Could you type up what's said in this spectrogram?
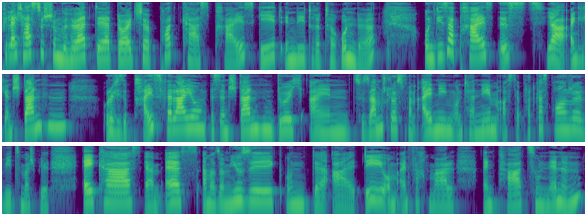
Vielleicht hast du schon gehört, der Deutsche Podcastpreis geht in die dritte Runde. Und dieser Preis ist ja eigentlich entstanden oder diese Preisverleihung ist entstanden durch einen Zusammenschluss von einigen Unternehmen aus der Podcastbranche, wie zum Beispiel Acast, RMS, Amazon Music und der ARD, um einfach mal ein paar zu nennen.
